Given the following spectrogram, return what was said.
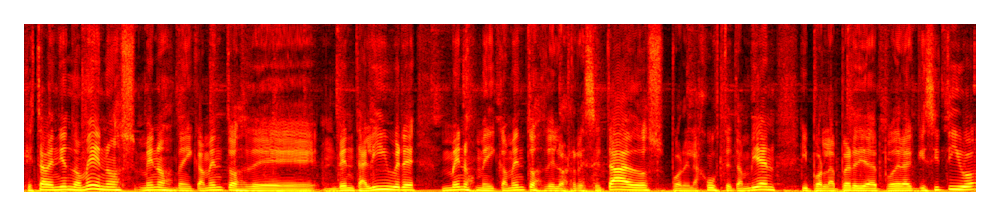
que está vendiendo menos, menos medicamentos de venta libre, menos medicamentos de los recetados, por el ajuste también y por la pérdida de poder adquisitivo.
